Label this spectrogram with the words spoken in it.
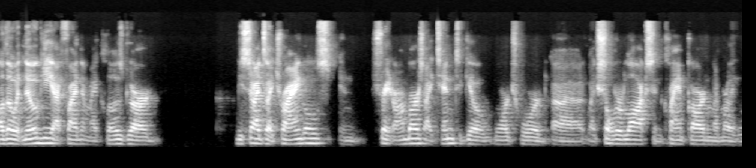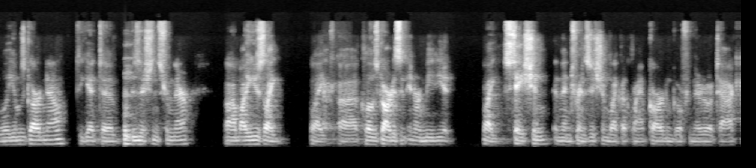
Although with nogi, I find that my closed guard, besides like triangles and straight arm bars, I tend to go more toward uh, like shoulder locks and clamp guard and like more like Williams guard now to get to mm-hmm. positions from there. Um, I use like like uh, closed guard as an intermediate like station and then transition like a clamp guard and go from there to attack.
